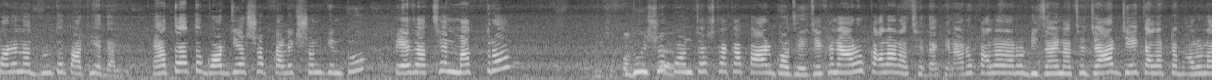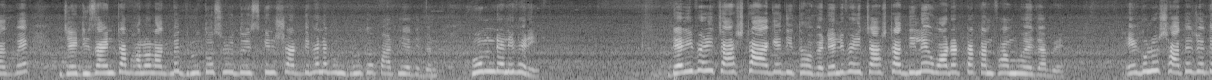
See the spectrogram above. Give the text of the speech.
করেন আর দ্রুত পাঠিয়ে দেন। এত এত গর্জিয়াস সব কালেকশন কিন্তু পেয়ে যাচ্ছেন মাত্র দুইশো পঞ্চাশ টাকা পার গজে, যেখানে আরও কালার আছে দেখেন আরও কালার আরও ডিজাইন আছে। যার যেই কালারটা ভালো লাগবে, যে ডিজাইনটা ভালো লাগবে, দ্রুত শুধু স্ক্রিনশট দিবেন এবং দ্রুত পাঠিয়ে দিবেন। হোম ডেলিভারি ডেলিভারি চার্জটা আগে দিতে হবে। ডেলিভারি চার্জটা দিলে অর্ডারটা কনফার্ম হয়ে যাবে। এগুলোর সাথে যদি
